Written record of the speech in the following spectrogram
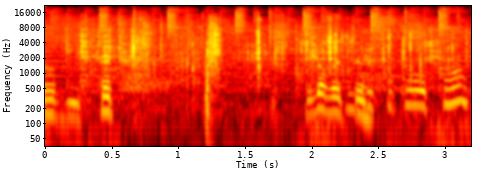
Drugi szczyt. Zdobyty. Chcesz tu odsunąć?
